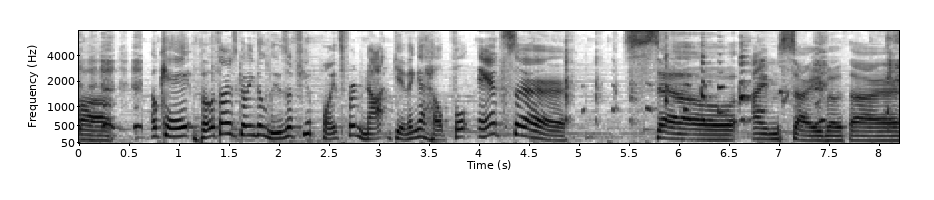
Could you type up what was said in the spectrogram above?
uh okay bothar is going to lose a few points for not giving a helpful answer so i'm sorry bothar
